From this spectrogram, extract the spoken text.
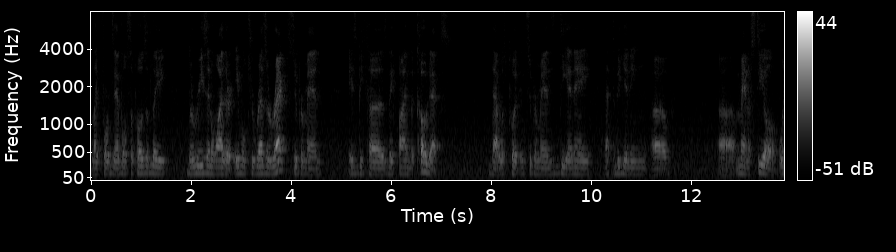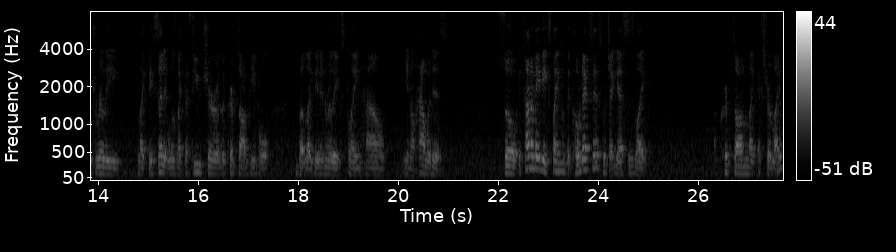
Like for example, supposedly the reason why they're able to resurrect Superman is because they find the codex that was put in Superman's DNA at the beginning of uh, Man of Steel, which really, like they said, it was like the future of the Krypton people, but like they didn't really explain how, you know, how it is. So it kind of maybe explains what the codex is, which I guess is like a Krypton like extra life.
